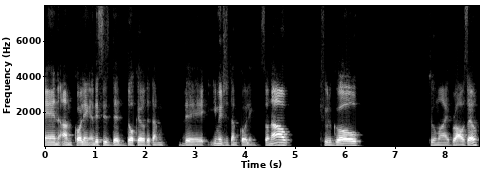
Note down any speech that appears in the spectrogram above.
And I'm calling, and this is the Docker that I'm the image that I'm calling. So now if you go to my browser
